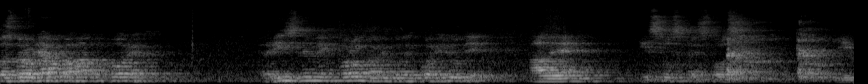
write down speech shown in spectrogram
оздоровляв багато хворих. Різними хворобами були хворі люди. Але Ісус Христос їх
